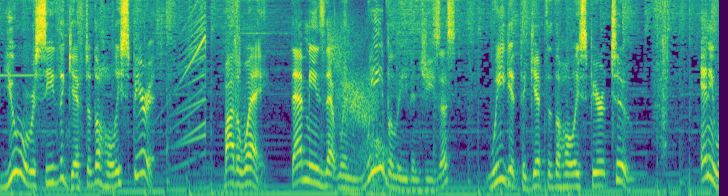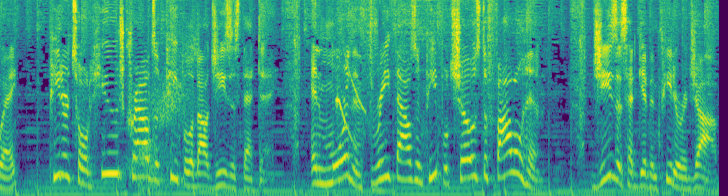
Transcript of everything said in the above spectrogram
You will receive the gift of the Holy Spirit. By the way, that means that when we believe in Jesus, we get the gift of the Holy Spirit too. Anyway, Peter told huge crowds of people about Jesus that day, and more than 3,000 people chose to follow him. Jesus had given Peter a job,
